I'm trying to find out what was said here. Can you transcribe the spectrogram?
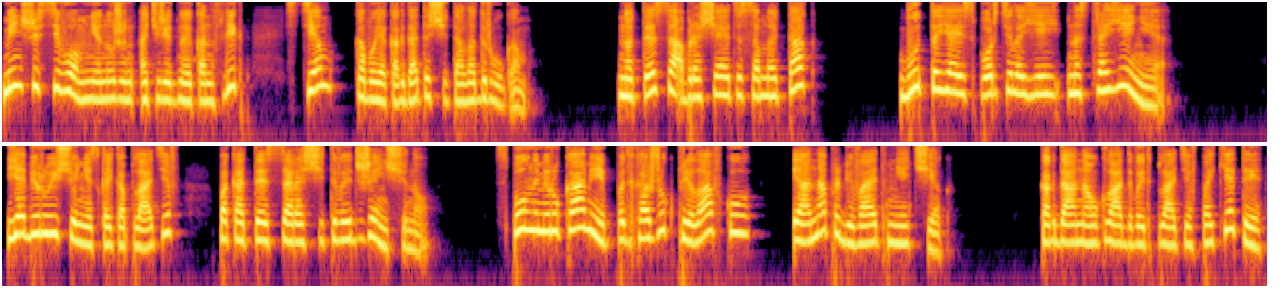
Меньше всего мне нужен очередной конфликт с тем, кого я когда-то считала другом. Но Тесса обращается со мной так, будто я испортила ей настроение. Я беру еще несколько платьев, пока Тесса рассчитывает женщину. С полными руками подхожу к прилавку, и она пробивает мне чек. Когда она укладывает платье в пакеты,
